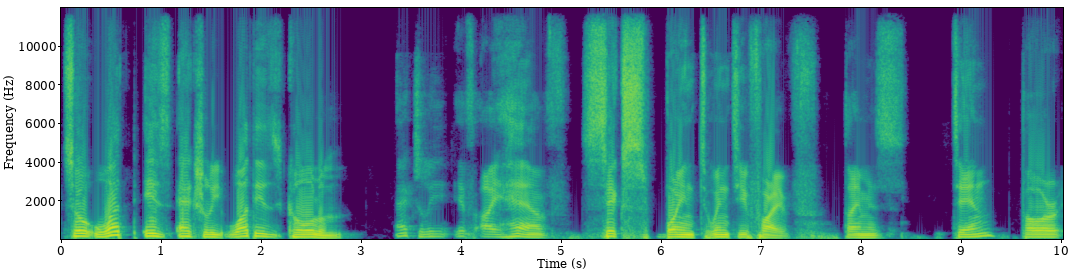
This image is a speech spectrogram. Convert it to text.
So what is actually, what is coulomb Actually, if I have 6.25 times 10 power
